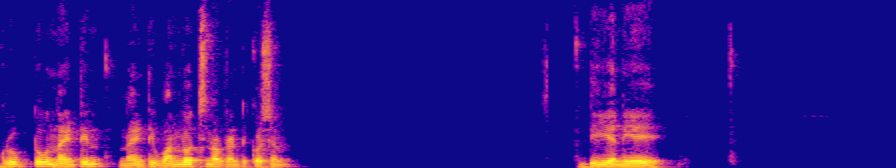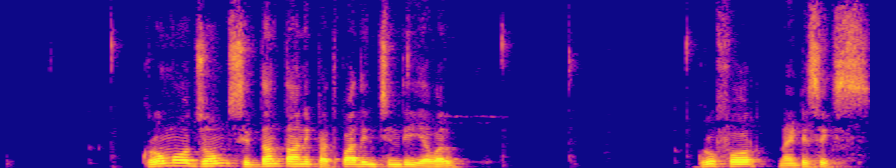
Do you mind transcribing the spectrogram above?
గ్రూప్ టూ నైన్టీన్ నైన్టీ వన్లో వచ్చినటువంటి క్వశ్చన్. డిఎన్ఏ క్రోమోజోమ్ సిద్ధాంతాన్ని ప్రతిపాదించింది ఎవరు? Group four ninety six.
